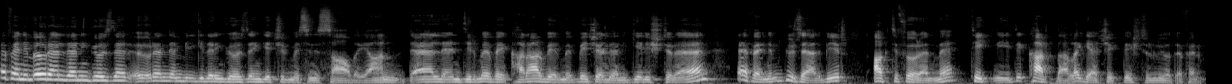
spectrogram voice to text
efendim öğrenilerin gözden öğrenilen bilgilerin gözden geçirmesini sağlayan, değerlendirme ve karar verme becerilerini geliştiren efendim güzel bir aktif öğrenme tekniğiydi. Kartlarla gerçekleştiriliyordu efendim.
